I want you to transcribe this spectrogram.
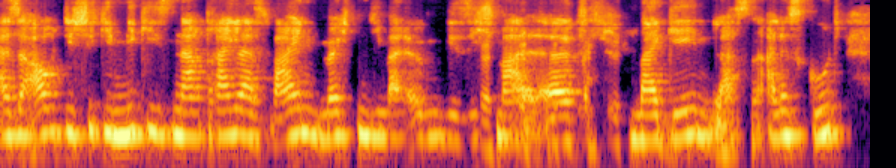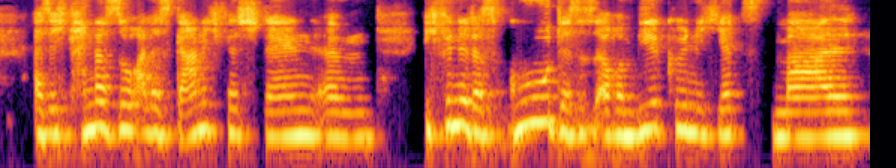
Also auch die Schickimickis nach drei Glas Wein möchten die mal irgendwie sich mal, äh, mal gehen lassen. Alles gut. Also ich kann das so alles gar nicht feststellen. Ähm, ich finde das gut, dass es auch im Bierkönig jetzt mal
